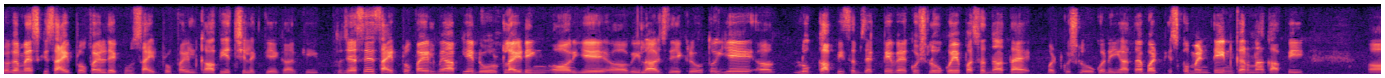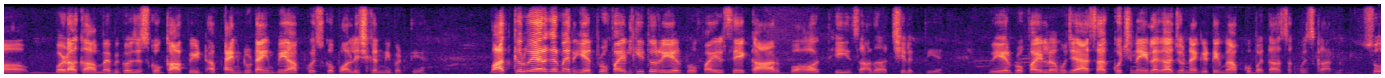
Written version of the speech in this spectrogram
तो अगर मैं इसकी साइड प्रोफ़ाइल देखूँ साइड प्रोफ़ाइल काफ़ी अच्छी लगती है कार की। तो जैसे साइड प्रोफ़ाइल में आप ये डोर क्लाइडिंग और ये व्हील आर्च देख रहे हो तो ये लुक काफ़ी सब्जेक्टिव है। कुछ लोगों को ये पसंद आता है बट कुछ लोगों को नहीं आता है। बट इसको मेनटेन करना काफ़ी बड़ा काम है बिकॉज़ इसको काफ़ी टाइम टू टाइम भी आपको इसको पॉलिश करनी पड़ती है। बात करूँ यार, अगर मैं रियर प्रोफ़ाइल की तो रियर प्रोफ़ाइल से कार बहुत ही ज़्यादा अच्छी लगती है। रियर प्रोफ़ाइल में मुझे ऐसा कुछ नहीं लगा जो नेगेटिव मैं आपको बता सकूँ इस कार में। सो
